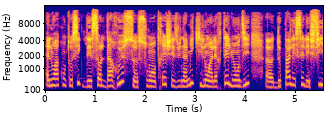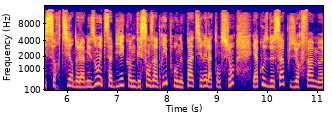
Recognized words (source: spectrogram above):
Elle nous raconte aussi que des soldats russes sont entrés chez une amie qui l'ont alertée, lui ont dit euh, de pas laisser les filles sortir de la maison et de s'habiller comme des sans-abri pour ne pas attirer l'attention. Et à cause de ça, plusieurs femmes euh,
